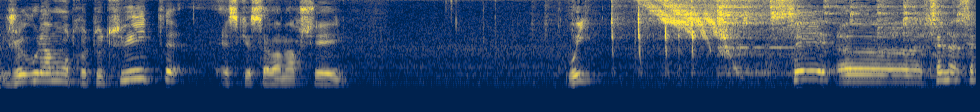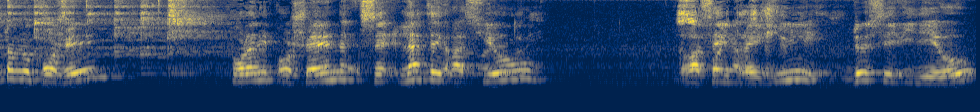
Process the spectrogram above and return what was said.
je vous la montre tout de suite. Est-ce que ça va marcher? Oui. C'est euh, un de nos projets pour l'année prochaine. C'est l'intégration, grâce à une régie, de ces vidéos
